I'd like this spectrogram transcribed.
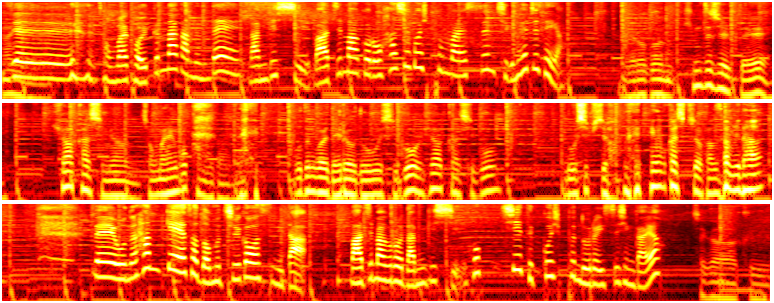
아, 네네. 이제 정말 거의 끝나가는데 남기 씨 마지막으로 하시고 싶은 말씀 지금 해주세요. 네, 여러분 힘드실 때 휴학하시면 정말 행복합니다. 네. 모든 걸 내려놓으시고 휴학하시고 노십시오. 네, 행복하십시오. 감사합니다. 네 오늘 함께해서 너무 즐거웠습니다. 마지막으로 남기 씨 혹시 듣고 싶은 노래 있으신가요? 제가 그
